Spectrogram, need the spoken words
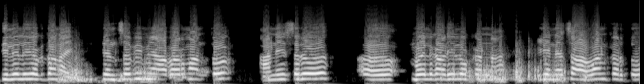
दिलेलं योगदान आहे. त्यांचं बी मी आभार मानतो आणि सर्व बैलगाडी लोकांना येण्याचं आवाहन करतो.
